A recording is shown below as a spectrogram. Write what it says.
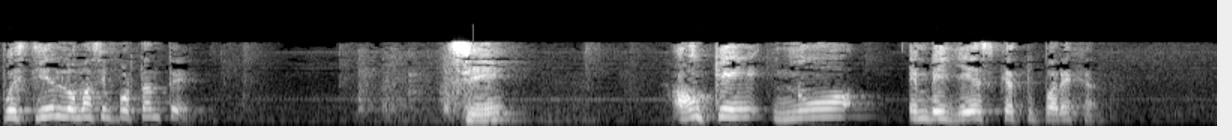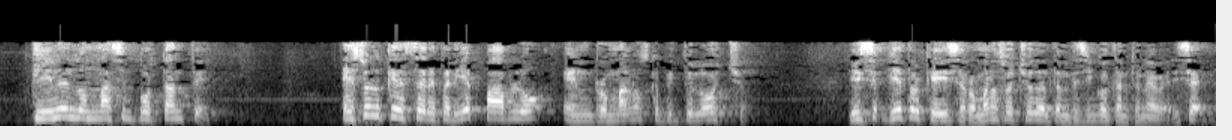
Pues tienes lo más importante. Sí. Aunque no embellezca a tu pareja. Tienes lo más importante. Eso es lo que se refería Pablo en Romanos capítulo 8. Dice, fíjate lo que dice, Romanos 8 del 35 al 39. Dice,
